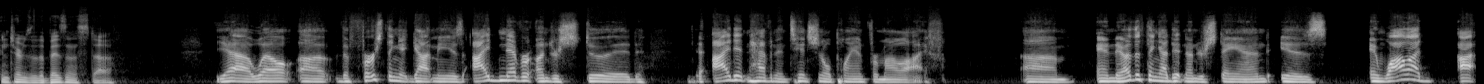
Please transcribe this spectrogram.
in terms of the business stuff? Yeah, well, uh, the first thing it got me is I'd never understood that I didn't have an intentional plan for my life. Um, and the other thing I didn't understand is, and while I, I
